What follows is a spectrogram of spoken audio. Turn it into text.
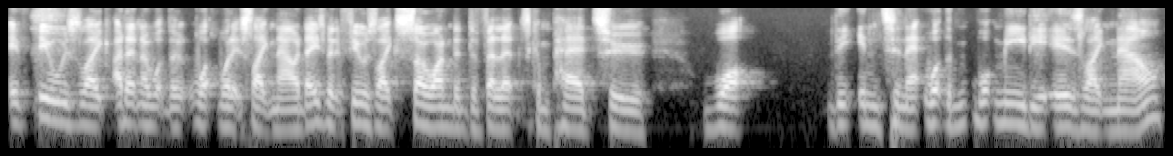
It feels like I don't know what the what, what it's like nowadays, but it feels like so underdeveloped compared to what the internet, what the what media is like now.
